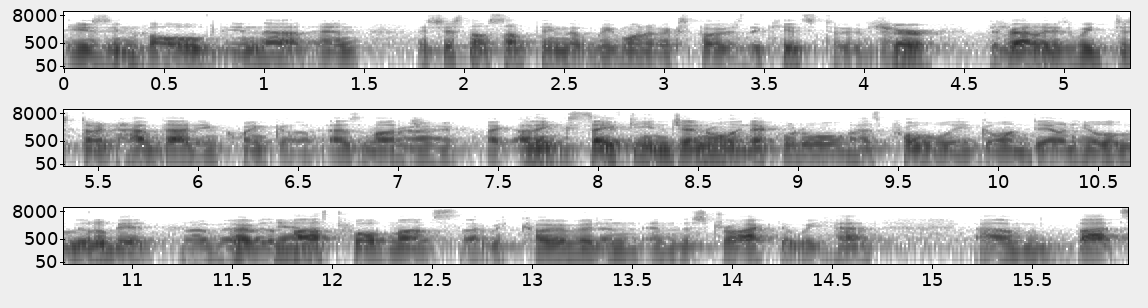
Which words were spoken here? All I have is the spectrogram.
is involved in that, and it's just not something that we want to expose the kids to. And Sure, The reality is we just don't have that in Cuenca as much. Right. Like I think safety in general in Ecuador has probably gone downhill a little bit, Little bit, over the yeah. past 12 months, like with COVID and, and the strike that we had. Um, but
